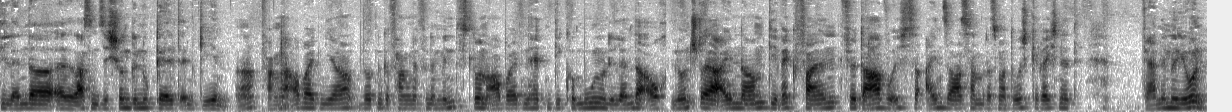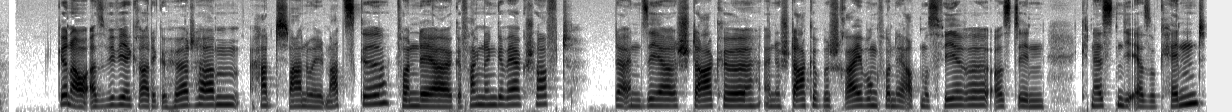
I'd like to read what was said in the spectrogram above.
Die Länder äh, lassen sich schon genug Geld entgehen. Gefangene arbeiten ja, würden Gefangene für einen Mindestlohn arbeiten, hätten die Kommunen und die Länder auch Lohnsteuereinnahmen, die wegfallen. Für da, wo ich so einsaß, haben wir das mal durchgerechnet, wäre eine Million. Genau, also wie wir gerade gehört haben, hat Manuel Matzke von der Gefangenengewerkschaft eine sehr starke, eine starke Beschreibung von der Atmosphäre aus den Knästen, die er so kennt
